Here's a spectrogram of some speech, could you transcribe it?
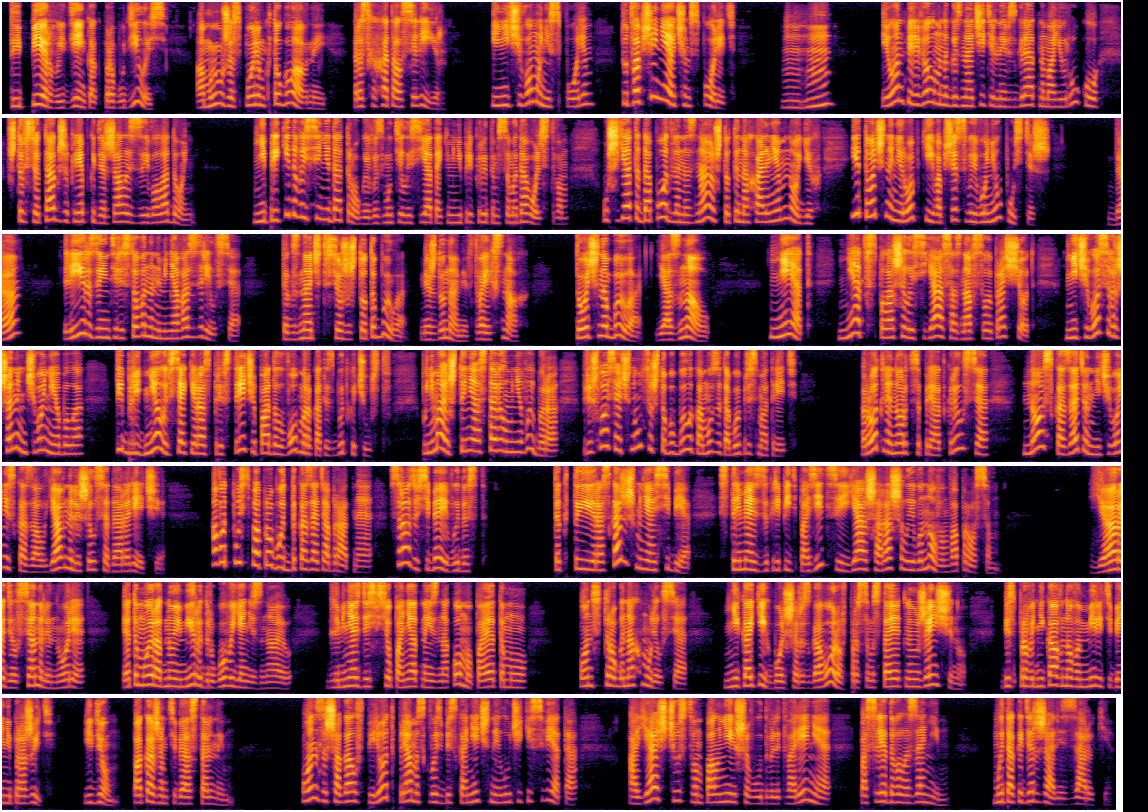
Ты первый день как пробудилась, а мы уже спорим, кто главный, расхохотался Лир. И ничего мы не спорим. Тут вообще не о чем спорить. Угу. И он перевел многозначительный взгляд на мою руку, что все так же крепко держалась за его ладонь. «Не прикидывайся недотрогой», — возмутилась я таким неприкрытым самодовольством. «Уж я-то доподлинно знаю, что ты нахальнее многих, и точно не робкий и вообще своего не упустишь». «Да?» Лир заинтересованно на меня воззрился. «Так значит, все же что-то было между нами в твоих снах?» «Точно было! Я знал!» «Нет, нет!» — всполошилась я, осознав свой просчет. «Ничего, совершенно ничего не было. Ты бледнел и всякий раз при встрече падал в обморок от избытка чувств. Понимаешь, ты не оставил мне выбора. Пришлось очнуться, чтобы было кому за тобой присмотреть». Рот Ленорца приоткрылся, но сказать он ничего не сказал, явно лишился дара речи. А вот пусть попробует доказать обратное, сразу себя и выдаст. «Так ты расскажешь мне о себе?» Стремясь закрепить позиции, я ошарашила его новым вопросом. «Я родился на Леноре. Это мой родной мир, и другого я не знаю. Для меня здесь все понятно и знакомо, поэтому...» Он строго нахмурился. «Никаких больше разговоров про самостоятельную женщину. Без проводника в новом мире тебе не прожить. Идем, покажем тебя остальным». Он зашагал вперед прямо сквозь бесконечные лучики света, а я с чувством полнейшего удовлетворения последовала за ним. Мы так и держались за руки.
